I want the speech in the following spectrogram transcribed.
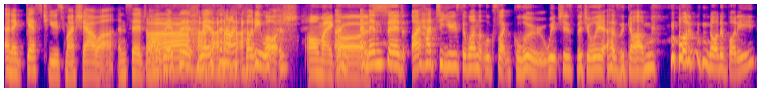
and a guest used my shower and said, "Oh, where's the ah. where's the nice body wash?" Oh my And, god! and then said, "I had to use the one that looks like glue, which is the Juliette has a gun, not not a body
